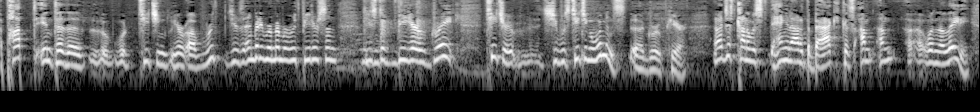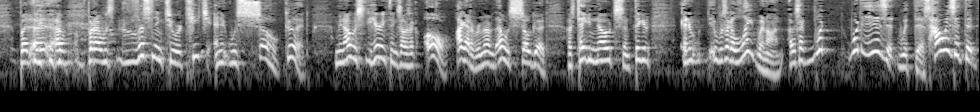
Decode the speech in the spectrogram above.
I popped into the uh, teaching here. Uh, Ruth, does anybody remember Ruth Peterson? She used to be here, great teacher. She was teaching a women's uh, group here. And I just kind of was hanging out at the back because I'm, I'm, uh, I wasn't a lady. But, uh, I, but I was listening to her teach, and it was so good. I mean, I was hearing things, I was like, oh, I got to remember. That was so good. I was taking notes and thinking, and it, it was like a light went on. I was like, what, what is it with this? How is it that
